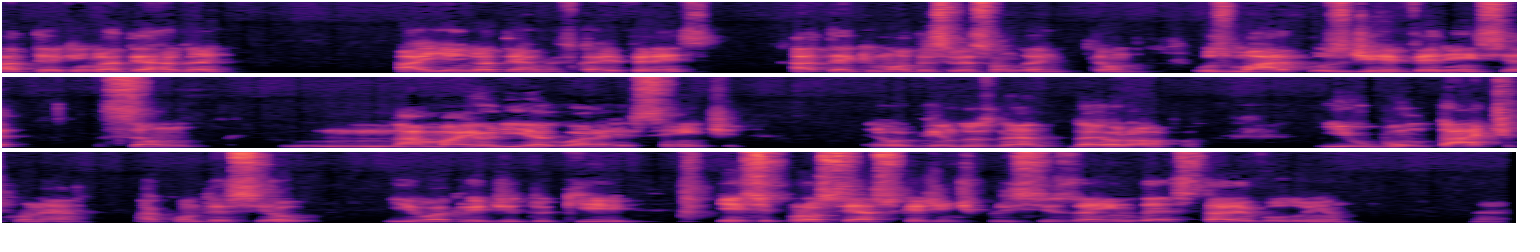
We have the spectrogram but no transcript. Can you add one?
até que a Inglaterra ganhe. Aí a Inglaterra vai ficar referência até que uma outra seleção ganhe. Então, os marcos de referência são, na maioria agora recente, vindos né, da Europa. E o boom tático né, aconteceu, e eu acredito que esse processo que a gente precisa ainda estar evoluindo. Né?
